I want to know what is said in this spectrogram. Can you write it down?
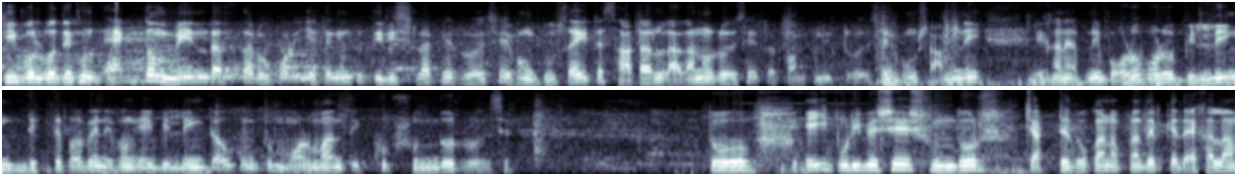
কি বলব? দেখুন, একদম মেন রাস্তার উপরেই, এটা কিন্তু তিরিশ লাখের রয়েছে এবং দু সাইডে শাটার লাগানো রয়েছে, এটা কমপ্লিট রয়েছে এবং সামনেই এখানে আপনি বড় বড় বিল্ডিং দেখতে পাবেন এবং এই বিল্ডিংটাও কিন্তু মর্মান্তিক, খুব সুন্দর রয়েছে। তো এই পরিবেশে সুন্দর চারটে দোকান আপনাদেরকে দেখালাম।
